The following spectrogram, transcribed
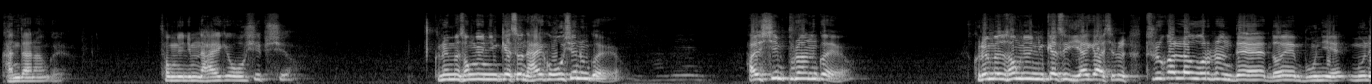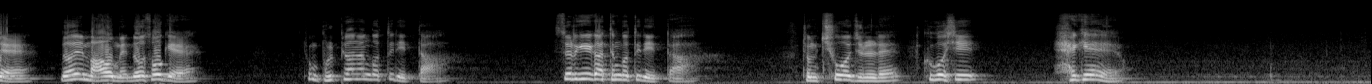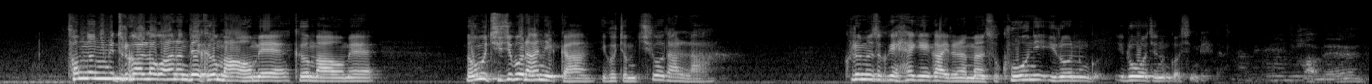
간단한 거예요. 성령님 나에게 오십시오. 그러면 성령님께서 나에게 오시는 거예요. 아주 심플한 거예요. 그러면 성령님께서 이야기하시는 들어가려고 그러는데 너의 문에, 문에 너의 마음에 너 속에 좀 불편한 것들이 있다. 쓰레기 같은 것들이 있다. 좀 치워줄래? 그것이 해계예요. 성령님이 들어가려고 하는데 그 마음에 그 마음에 너무 지저분하니까 이것 좀 치워달라. 그러면서 그게 해계가 일어나면서 구원이 이루어지는, 이루어지는 것입니다. 아멘.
